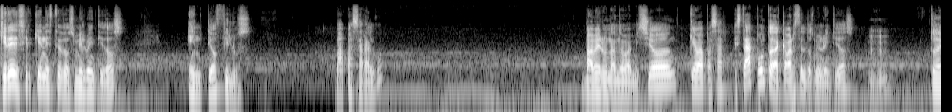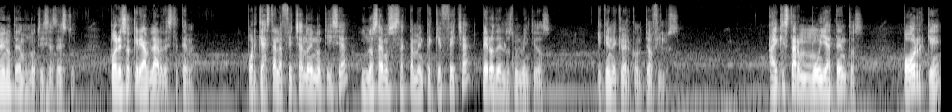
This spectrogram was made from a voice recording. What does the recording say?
Quiere decir que en este 2022, en Teófilus, ¿va a pasar algo? ¿Va a haber una nueva misión? ¿Qué va a pasar? Está a punto de acabarse el 2022. Ujú. Todavía no tenemos noticias de esto. Por eso quería hablar de este tema. Porque hasta la fecha no hay noticia y no sabemos exactamente qué fecha, pero del 2022. Que tiene que ver con Teófilos. Hay que estar muy atentos. Porque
